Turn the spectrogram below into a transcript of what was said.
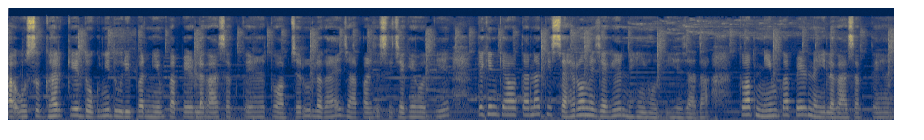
उस घर के दोगुनी दूरी पर नीम का पेड़ लगा सकते हैं तो आप ज़रूर लगाएँ, जहाँ पर जैसे जगह होती है। लेकिन क्या होता है ना कि शहरों में जगह नहीं होती है ज़्यादा तो आप नीम का पेड़ नहीं लगा सकते हैं।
